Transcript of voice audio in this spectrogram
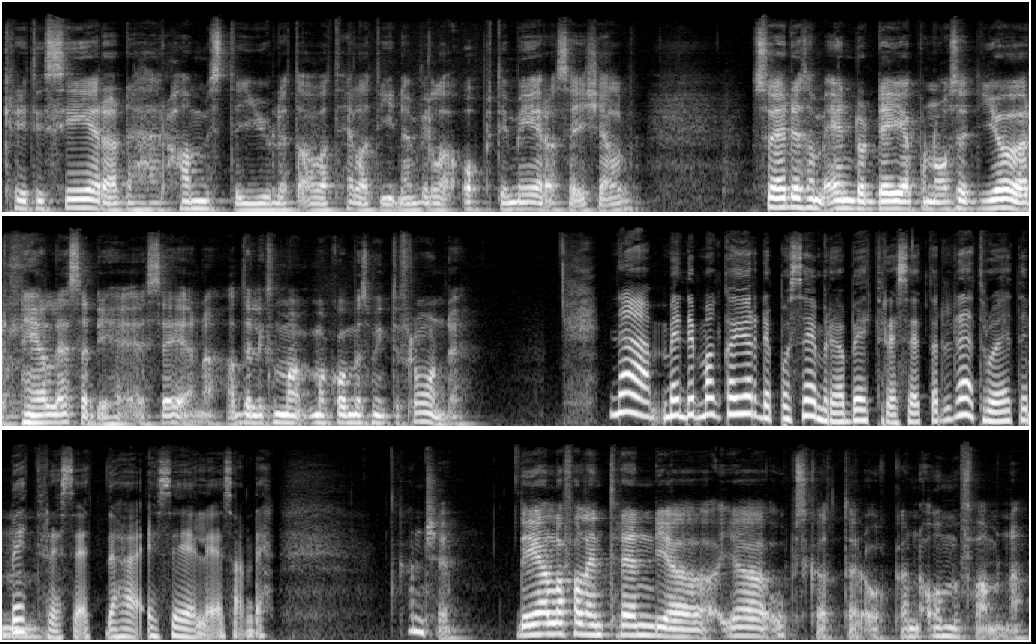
kritiserar det här hamsterhjulet av att hela tiden vilja optimera sig själv. Så är det som ändå det jag på något sätt gör när jag läser de här essäerna. Att det liksom, man, man kommer som inte ifrån det. Nej, men det, man kan göra det på sämre och bättre sätt och det där tror jag är ett mm. bättre sätt, det här essäläsande. Kanske. Det är i alla fall en trend jag, jag uppskattar och kan omfamna.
